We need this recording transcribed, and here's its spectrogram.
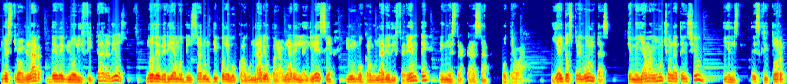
Nuestro hablar debe glorificar a Dios. No deberíamos de usar un tipo de vocabulario para hablar en la iglesia y un vocabulario diferente en nuestra casa o trabajo? Y hay dos preguntas que me llaman mucho la atención y el escritor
